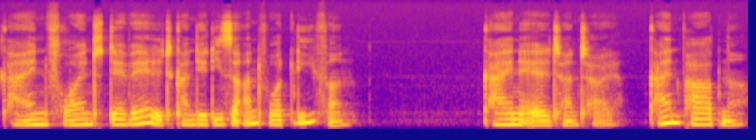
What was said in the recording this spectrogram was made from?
Kein Freund der Welt kann dir diese Antwort liefern. Kein Elternteil, kein Partner.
